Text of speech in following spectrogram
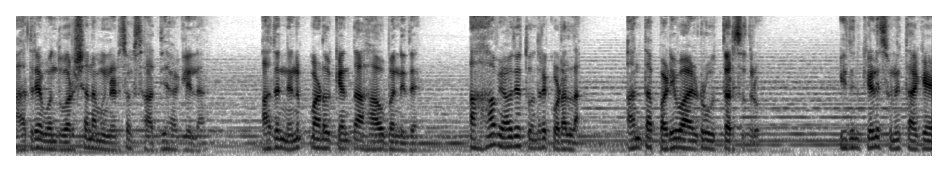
ಆದರೆ ಒಂದು ವರ್ಷ ನಮಗೆ ನಡೆಸೋಕೆ ಸಾಧ್ಯ ಆಗಲಿಲ್ಲ. ಅದನ್ನು ನೆನಪು ಮಾಡೋಕೆ ಅಂತ ಹಾವು ಬಂದಿದೆ. ಆ ಹಾವು ಯಾವುದೇ ತೊಂದರೆ ಕೊಡಲ್ಲ ಅಂತ ಪಡಿವಾಳರು ಉತ್ತರಿಸಿದ್ರು. ಇದನ್ನು ಕೇಳಿ ಸುನೀತಾಗೆ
